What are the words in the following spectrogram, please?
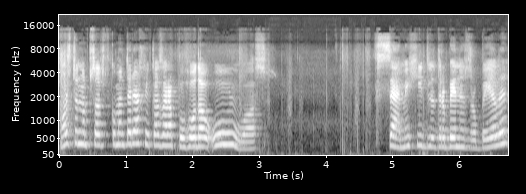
Можете написати в коментарях, яка зараз погода у вас. Все, ми хід для драбини зробили.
